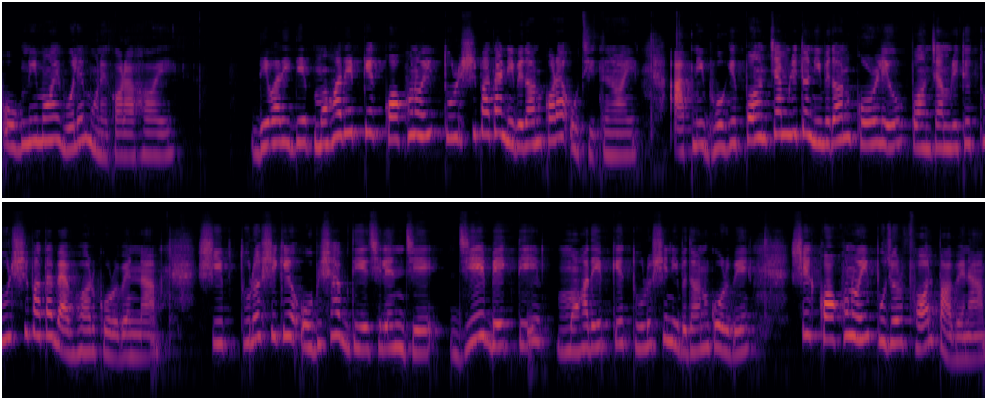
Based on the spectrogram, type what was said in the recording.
অগ্নিময় বলে মনে করা হয়। দেবাদিদেব মহাদেবকে কখনোই তুলসী পাতা নিবেদন করা উচিত নয়। আপনি ভোগে পঞ্চামৃত নিবেদন করলেও পঞ্চামৃতে তুলসী পাতা ব্যবহার করবেন না। শিব তুলসীকে অভিশাপ দিয়েছিলেন যে যে ব্যক্তি মহাদেবকে তুলসী নিবেদন করবে, সে কখনোই পুজোর ফল পাবে না।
